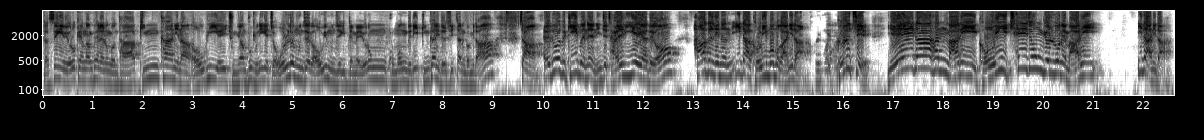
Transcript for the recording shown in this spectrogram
자, 선생님이 이렇게 형광펜 해놓은 건 다 빈칸이나 어휘의 중요한 부분이겠죠. 원래 문제가 어휘 문제이기 때문에 이런 구멍들이 빈칸이 될 수 있다는 겁니다. 자, 에드워드 기브는 이제 잘 이해해야 돼요. 하들리는 이다 거의 뭐뭐가 아니다. 그렇지. 얘가 한 말이 거의 최종 결론의 말이 이다 아니다.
